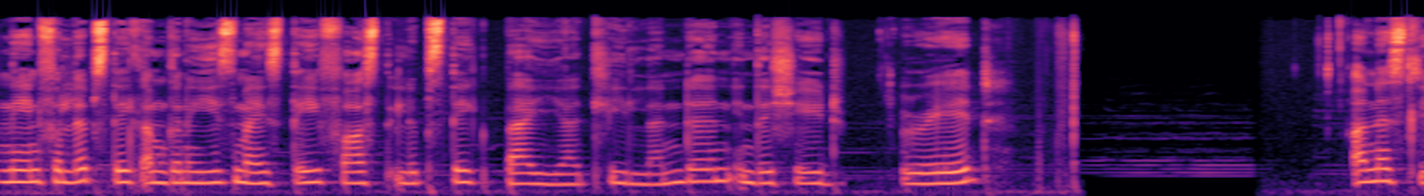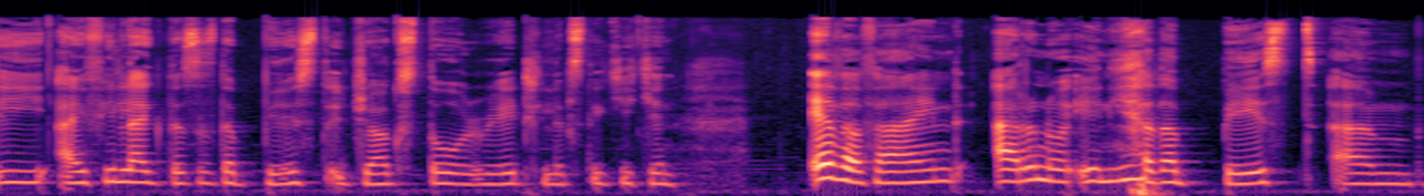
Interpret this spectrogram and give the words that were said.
And then for lipstick, I'm going to use my Stay Fast lipstick by Yardley London in the shade Red. Honestly, I feel like this is the best drugstore red lipstick you can ever find. I don't know any other best um,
